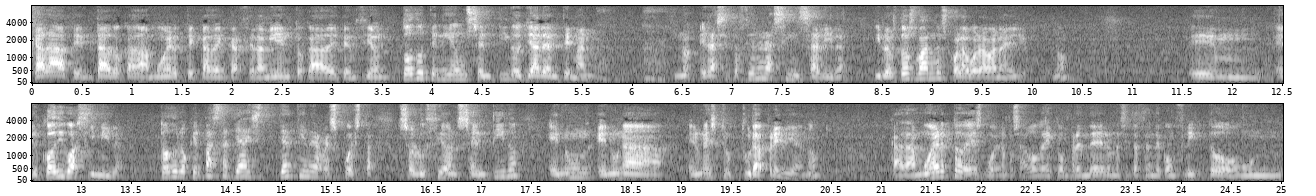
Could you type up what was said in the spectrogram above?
Cada atentado, cada muerte, cada encarcelamiento, cada detención, todo tenía un sentido ya de antemano. No, la situación era sin salida, y los dos bandos colaboraban a ello. ¿no? Em, el código asimila. Todo lo que pasa ya, tiene respuesta, solución, sentido en, un, en, una, estructura previa. ¿no? Cada muerto es, bueno, pues algo que hay que comprender, una situación de conflicto un,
